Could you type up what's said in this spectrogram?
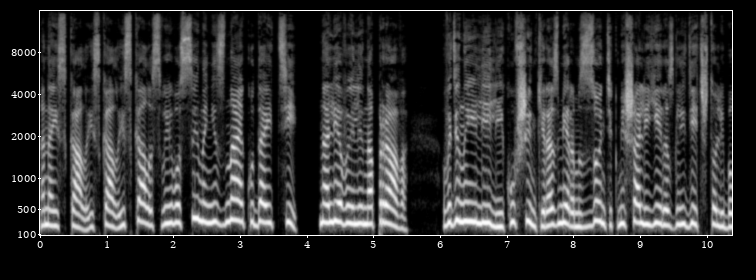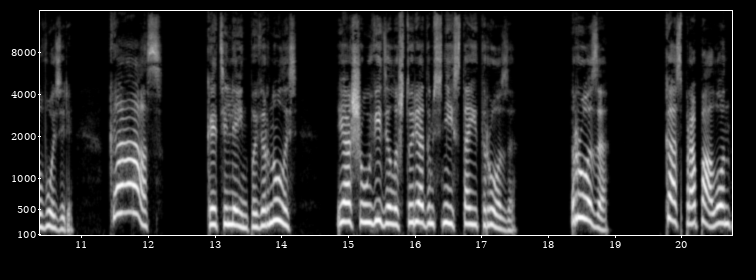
Она искала, искала, искала своего сына, не зная, куда идти, налево или направо. Водяные лилии и кувшинки размером с зонтик мешали ей разглядеть что-либо в озере. «Кас!» Кэти Лейн повернулась, и Аша увидела, что рядом с ней стоит Роза. «Роза!» Кас пропал, он...»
